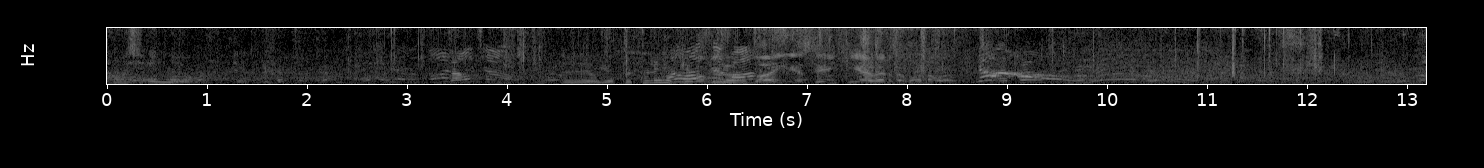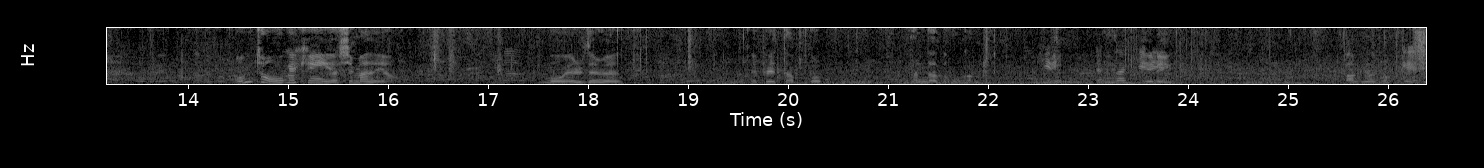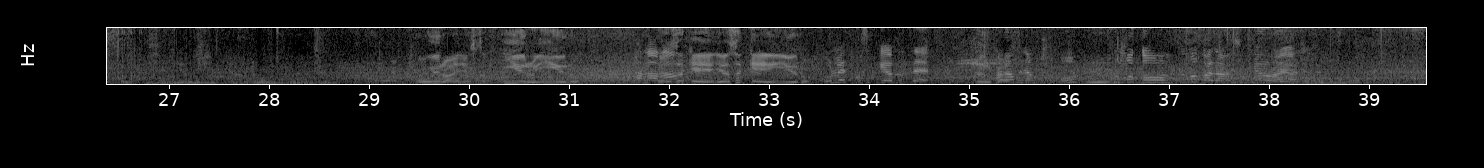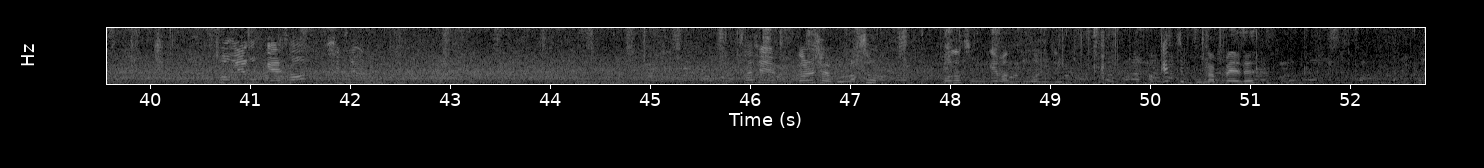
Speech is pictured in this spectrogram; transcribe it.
다 하시겠네요. 네, 여기 옆에 플리마켓 구경. 3,500행위가 심하네요. 뭐 예를 들면 에펠탑법 한다던가. 뭐, 키링 응, 음, 키링. 막 6개 5유로 아니었어? 2유로 2유로. 하나가? 6개 6개 2유로. 원래 5개였는데 그러니까. 하나 그냥 주고 음. 큰 것도 큰 것까지 하면 16유로 해가지고. 총 7개에서 16유로. 사실 물가를 잘 몰라서 거기서 준게 맞는 건지 맞겠지 뭐. 나 빼드.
